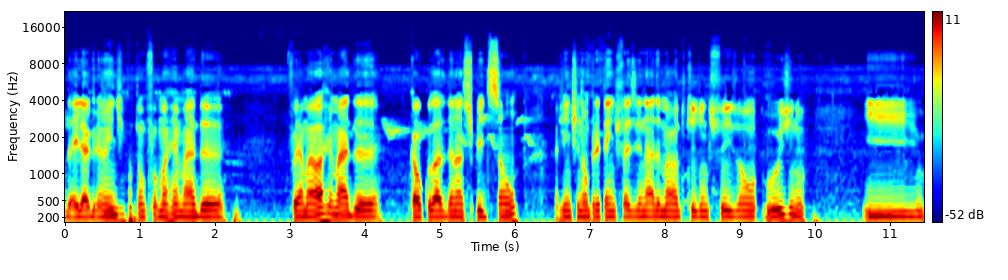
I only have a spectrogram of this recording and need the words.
da Ilha Grande. Então foi uma remada, foi a maior remada calculada da nossa expedição. A gente não pretende fazer nada maior do que a gente fez hoje, né? E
